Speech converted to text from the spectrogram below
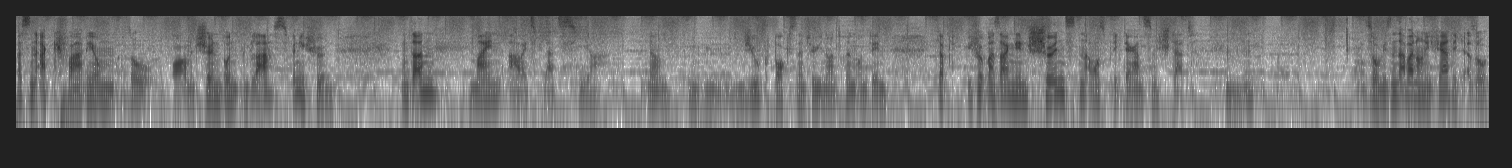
was ein Aquarium, also boah, mit schön buntem Glas, finde ich schön. Und dann mein Arbeitsplatz hier. Eine Jukebox natürlich noch drin und den, ich glaube, ich würde mal sagen, den schönsten Ausblick der ganzen Stadt. Mhm. So, wir sind aber noch nicht fertig. Also,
